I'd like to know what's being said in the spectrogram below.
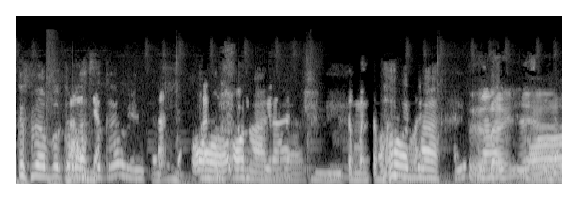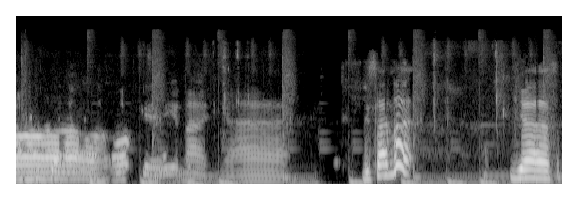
Kenapa keras Nanya. sekali? Nanya. Oh, oh, inspirasi teman-teman Oh, nah. lain. Nah, iya. Oh, oke, nanya. Di sana ya se-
